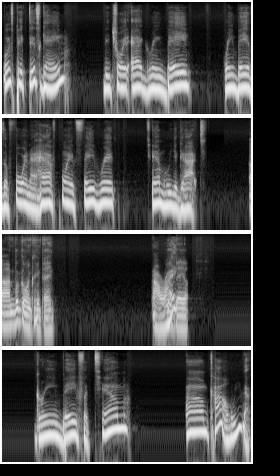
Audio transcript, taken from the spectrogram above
Let's pick this game. Detroit at Green Bay. Green Bay is a four and a half point favorite. Tim, who you got? Um, we're going Green Bay. All Green. Bay. Green Bay for Tim. Um, Kyle, who you got?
